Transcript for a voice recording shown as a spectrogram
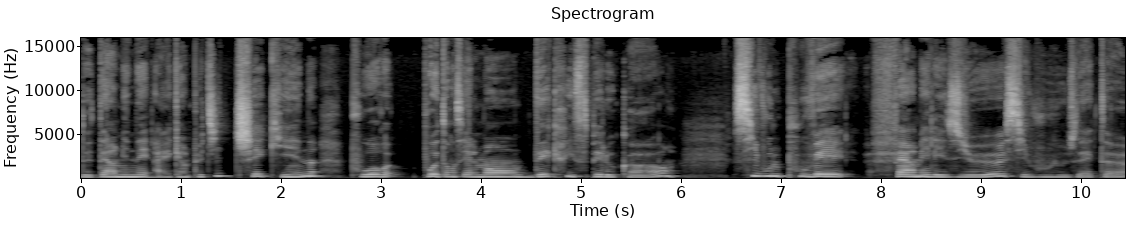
de terminer avec un petit check-in pour potentiellement décrisper le corps. Si vous le pouvez, fermez les yeux. Si vous êtes euh,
